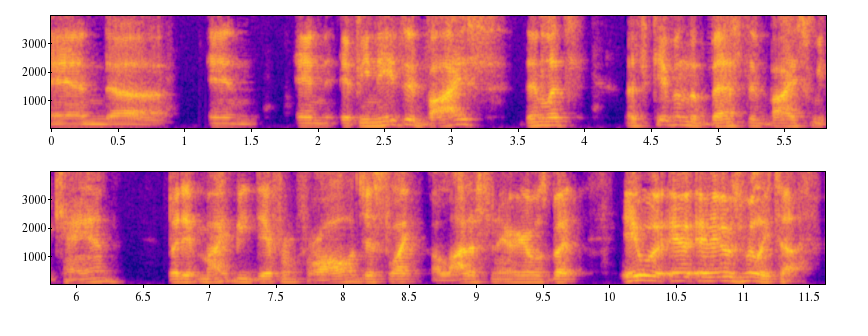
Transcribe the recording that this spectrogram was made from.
and uh, and and if he needs advice, then let's let's give them the best advice we can. But it might be different for all, just like a lot of scenarios. But it was it, it, was really tough.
